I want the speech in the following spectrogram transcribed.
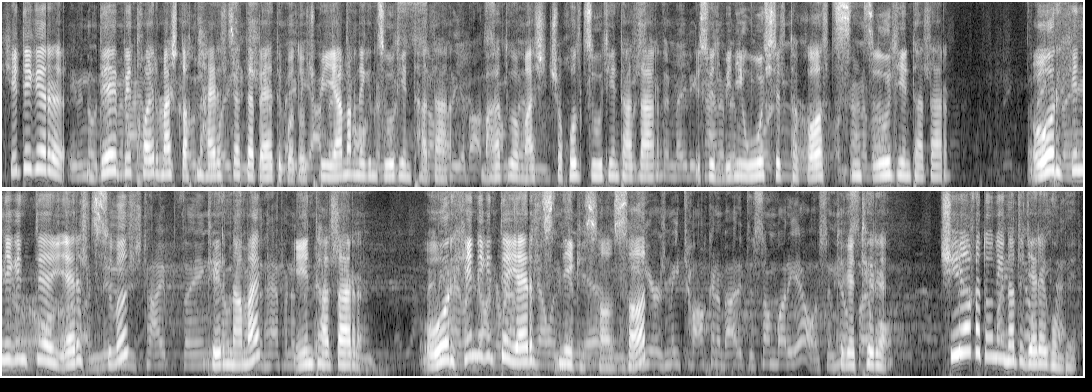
Хэдийгээр Дэвид хоёр маш дотн харилцаатай байдаг боловч би ямар нэгэн зүйлийн талаар магадгүй маш чухал зүйлийн талаар эсвэл миний үйлчлэл тохиолдсон зүйлийн талаар өөр хэн нэгэнтэй ярилцвал тэр намайг энэ талаар өөр хэн нэгэнтэй ярилцсныг сонсоод тэгээд тэр чи яагаад үнийг надад яриаг юм бэ?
